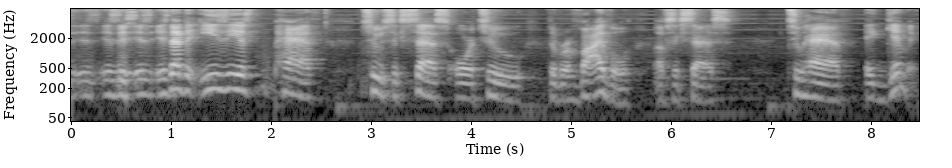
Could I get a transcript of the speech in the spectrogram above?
is is, is, is, is that the easiest path to success or to the revival of success to have a gimmick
